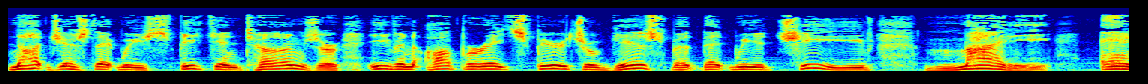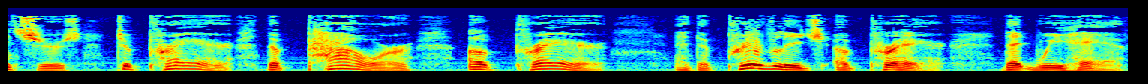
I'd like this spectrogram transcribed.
Not just that we speak in tongues or even operate spiritual gifts, but that we achieve mighty answers to prayer, the power of prayer and the privilege of prayer that we have.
